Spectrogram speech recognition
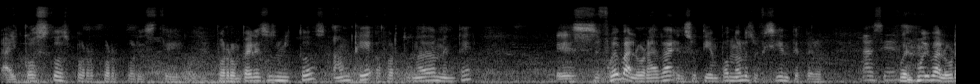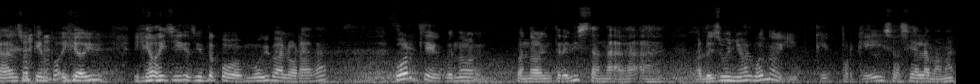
hay costos por, por, por, este, por romper esos mitos, aunque afortunadamente es, fue valorada en su tiempo, no lo suficiente, pero así fue muy valorada en su tiempo y hoy, y hoy sigue siendo como muy valorada. Porque, bueno, cuando entrevistan a, a- a Luis Buñuel, bueno, ¿y qué, por qué hizo así a la mamá?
